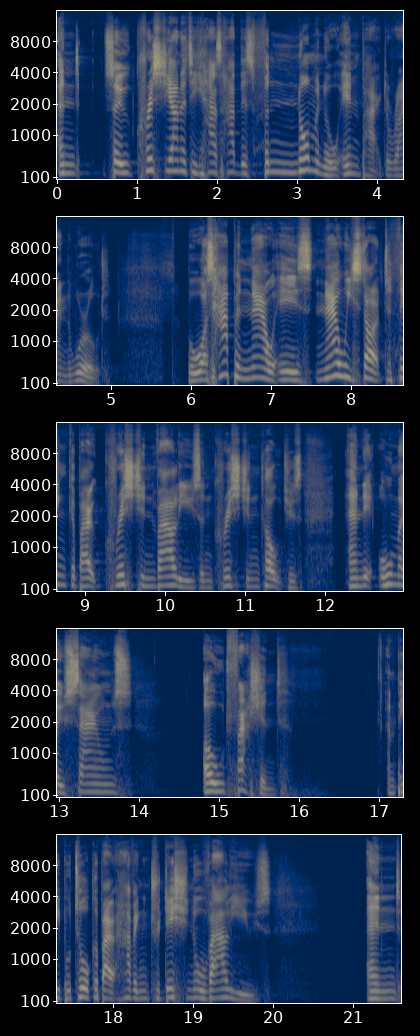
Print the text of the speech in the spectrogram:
And so Christianity has had this phenomenal impact around the world. But what's happened now is now we start to think about Christian values and Christian cultures, and it almost sounds old fashioned. And people talk about having traditional values and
